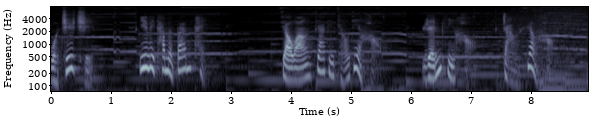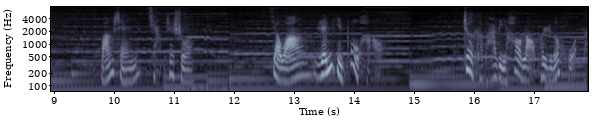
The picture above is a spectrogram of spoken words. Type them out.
我支持，因为他们般配。小王家庭条件好，人品好，长相好。王婶抢着说：“小王人品不好。”这可把李浩老婆惹火了。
